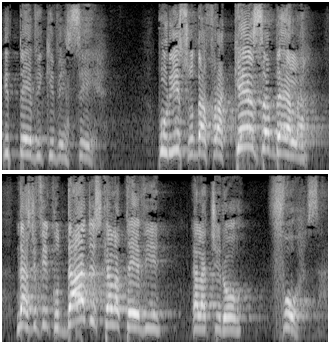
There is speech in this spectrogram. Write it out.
e teve que vencer. Por isso, da fraqueza dela, das dificuldades que ela teve, ela tirou força.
